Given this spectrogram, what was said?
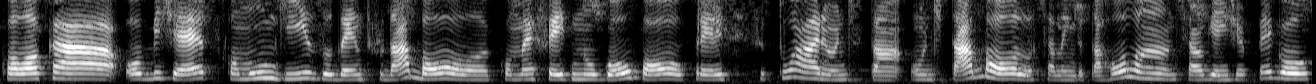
colocar objetos como um guiso dentro da bola, como é feito no goal ball, para eles se situarem onde está, onde está a bola, se ela ainda está rolando, se alguém já pegou.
